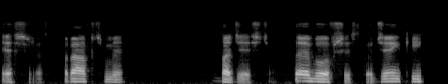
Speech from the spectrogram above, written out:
Jeszcze raz sprawdźmy. 20. To było wszystko. Dzięki.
